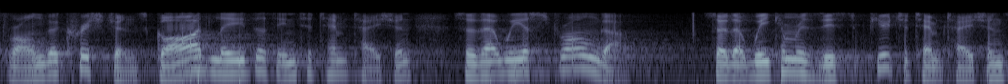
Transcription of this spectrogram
stronger Christians. God leads us into temptation so that we are stronger, so that we can resist future temptations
